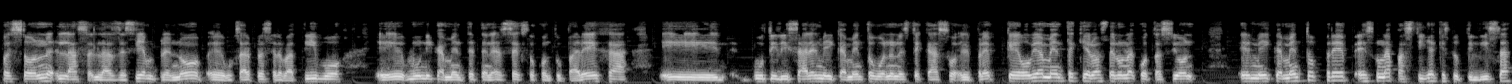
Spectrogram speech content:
pues son las, las de siempre, ¿no? Eh, usar preservativo, eh, únicamente tener sexo con tu pareja, eh, utilizar el medicamento, bueno, en este caso el PrEP, que obviamente quiero hacer una acotación, el medicamento PrEP es una pastilla que se utiliza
